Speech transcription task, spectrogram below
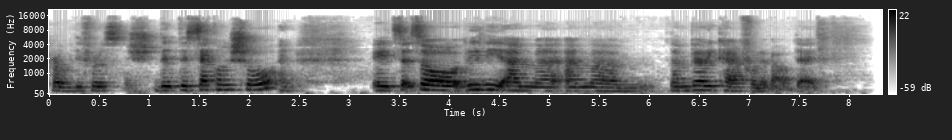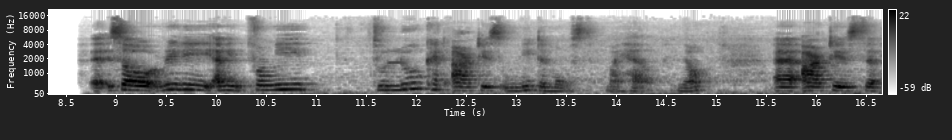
probably the first sh- the, the second show and it's so really I'm uh, I'm um, I'm very careful about that. Uh, so really I mean for me to look at artists who need the most my help you know? Uh, artists uh,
